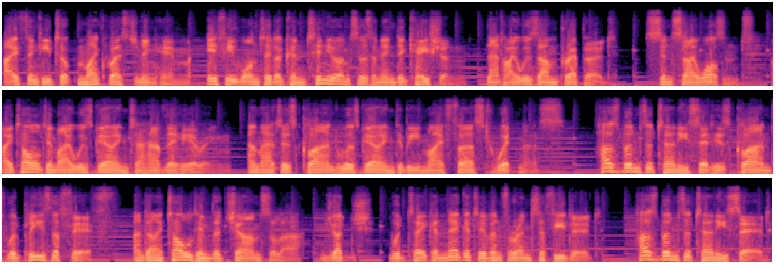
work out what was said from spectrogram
I think he took my questioning him if he wanted a continuance as an indication that I was unprepared. Since I wasn't, I told him I was going to have the hearing and that his client was going to be my first witness. Husband's attorney said his client would please the fifth and I told him the chancellor, judge, would take a negative inference if he did. Husband's attorney said,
